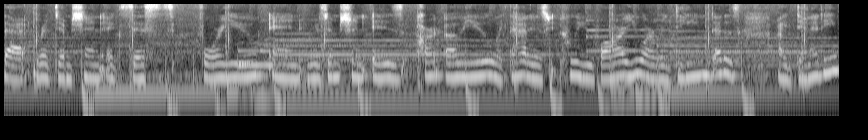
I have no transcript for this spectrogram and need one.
that redemption exists for you and redemption is part of you. Like that is who you are. You are redeemed. That is identity.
